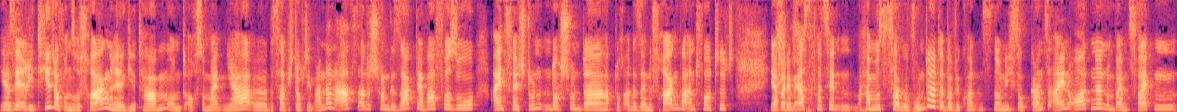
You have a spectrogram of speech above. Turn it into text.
ja sehr irritiert auf unsere Fragen reagiert haben und auch so meinten, ja, äh, das habe ich doch dem anderen Arzt alles schon gesagt. Der war vor so ein, zwei Stunden doch schon da, hab doch alle seine Fragen beantwortet. Ja, bei dem ersten Patienten haben wir uns zwar gewundert, aber wir konnten es noch nicht so ganz einordnen. Und beim zweiten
